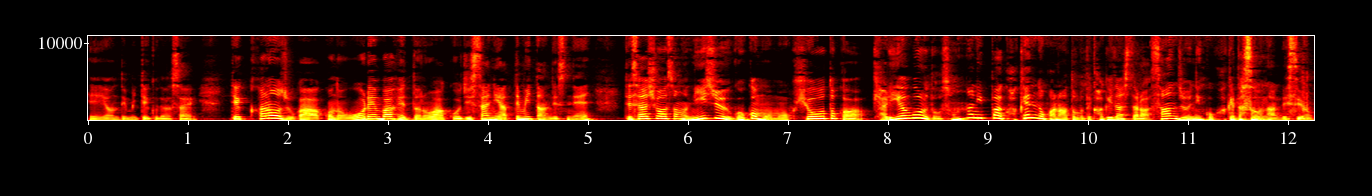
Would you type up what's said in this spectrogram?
えー、読んでみてください。で、彼女がこのウォーレン・バフェットのワークを実際にやってみたんですね。で、最初はその25個も目標とか、キャリアゴールとかそんなにいっぱい書けんのかなと思って書き出したら32個書けたそうなんですよ。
